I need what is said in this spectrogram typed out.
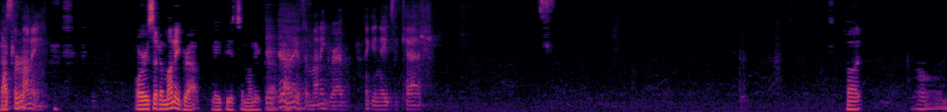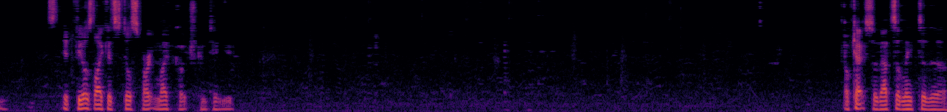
Better. money. Or is it a money grab? Maybe it's a money grab. Yeah, I think it's a money grab. I think he needs the cash. But um, it feels like it's still Spartan Life Coach continued. Okay, so that's a link to the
